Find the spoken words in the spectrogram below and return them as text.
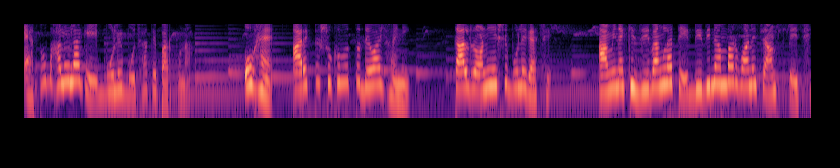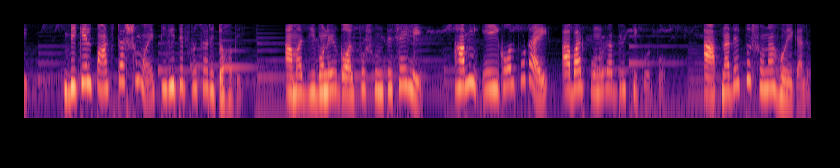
এত ভালো লাগে বলে বোঝাতে পারব না। ও হ্যাঁ আরেকটা সুখবর তো দেওয়াই হয়নি। কাল রনি এসে বলে গেছে, আমি নাকি জি বাংলাতে দিদি নাম্বার ওয়ানে চান্স পেয়েছি। বিকেল পাঁচটার সময় টিভিতে প্রচারিত হবে। আমার জীবনের গল্প শুনতে চাইলে আমি এই গল্পটাই আবার পুনরাবৃত্তি করব। আপনাদের তো শোনা হয়ে গেল।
